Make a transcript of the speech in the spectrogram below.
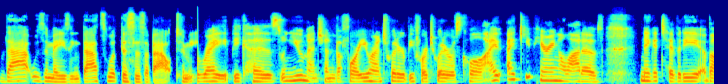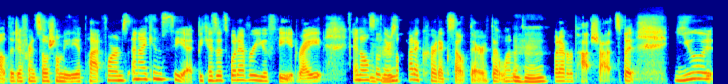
That was amazing. That's what this is about to me. Right. Because when you mentioned before, you were on Twitter before Twitter was cool. I, I keep hearing a lot of negativity about the different social media platforms, and I can see it because it's whatever you feed, right? And also, mm-hmm. there's a lot of critics out there that want to mm-hmm. whatever pot shots. But you,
